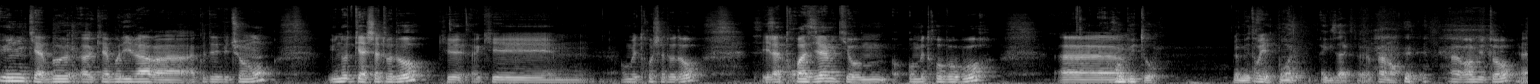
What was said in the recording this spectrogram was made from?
une qui est à, Bolivar, à côté de Chaumont, une autre qui est à Château d'Eau, qui, est, au métro Château d'Eau, et la troisième qui est au, métro Beaubourg. Euh, Rambuteau. Le métro, oui. pour exact. Pardon. Rambuteau.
